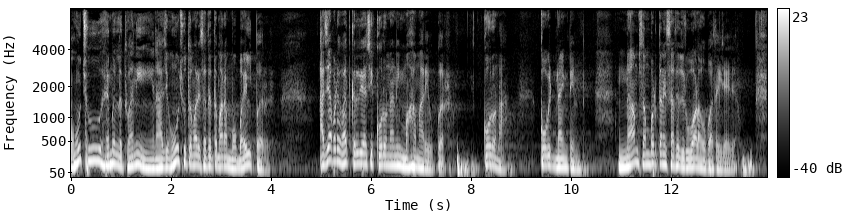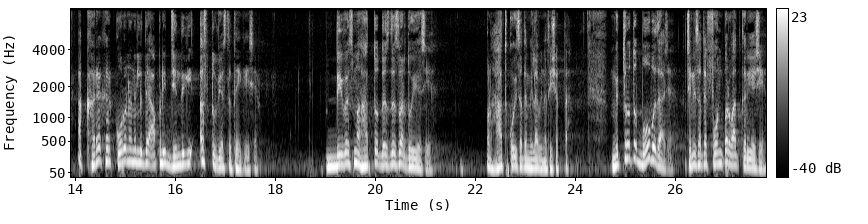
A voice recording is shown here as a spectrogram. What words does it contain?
હું છું હેમલ લથવાની અને આજે હું છું તમારી સાથે તમારા મોબાઈલ પર. આજે આપણે વાત કરી રહ્યા છીએ કોરોનાની મહામારી ઉપર. Corona, Covid nineteen. નામ સાંભળતાની સાથે જ રૂવાડા ઊભા થઈ જાય છે. આ ખરેખર કોરોનાને લીધે આપણી જિંદગી અસ્તવ્યસ્ત થઈ ગઈ છે. દિવસમાં હાથ તો દસ દસ વાર ધોઈએ છીએ, પણ હાથ કોઈ સાથે મિલાવી નથી શકતા. મિત્રો તો બહુ બધા છે, જેની સાથે ફોન પર વાત કરીએ છીએ,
